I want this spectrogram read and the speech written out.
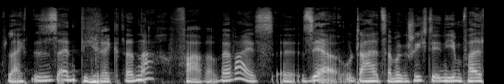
vielleicht ist es ein direkter Nachfahre, wer weiß. Äh, sehr unterhaltsame Geschichte in jedem Fall.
